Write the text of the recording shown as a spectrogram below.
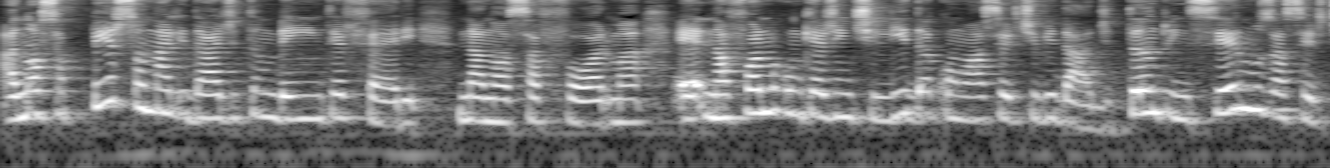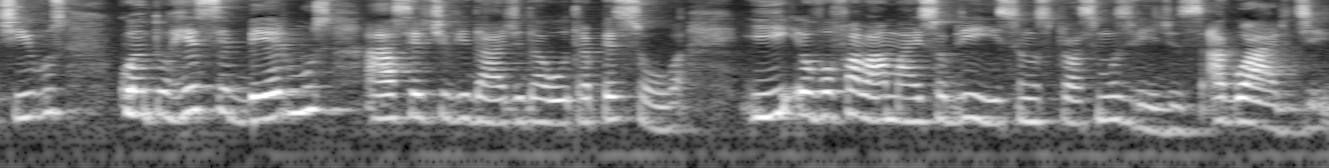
a nossa personalidade também interfere na nossa forma, é, na forma com que a gente lida com a assertividade, tanto em sermos assertivos quanto recebermos a assertividade da outra pessoa. E eu vou falar mais sobre isso nos próximos vídeos. Aguarde!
